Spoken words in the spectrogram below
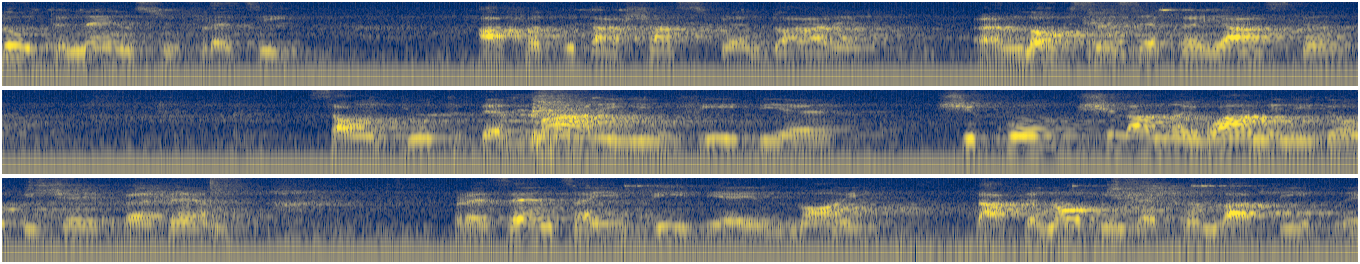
lut neînsuflețit a făcut așa splendoare, în loc să se căiască, s-a umplut de mare invidie și cum și la noi oamenii de obicei vedem prezența invidiei în noi, dacă nu o vindecăm la timp, ne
